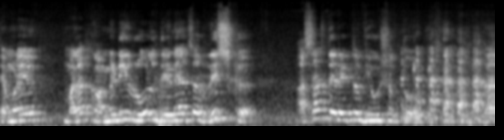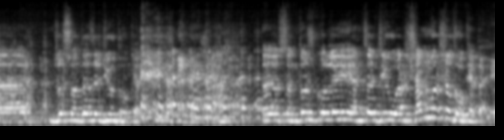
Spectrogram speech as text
त्यामुळे मला कॉमेडी रोल देण्याचं रिस्क असाच डिरेक्टर घेऊ शकतो. जो स्वतःचा जीव धोक्यात आहे. तर संतोष कोल्हे यांचा जीव वर्षानुवर्ष धोक्यात आहे.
